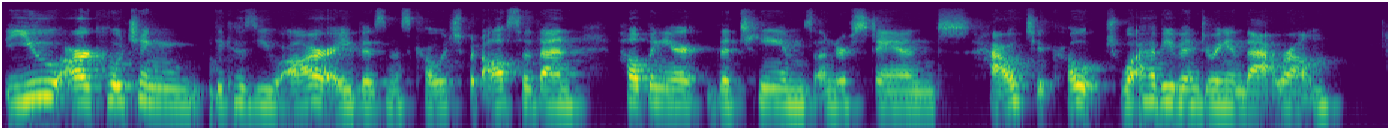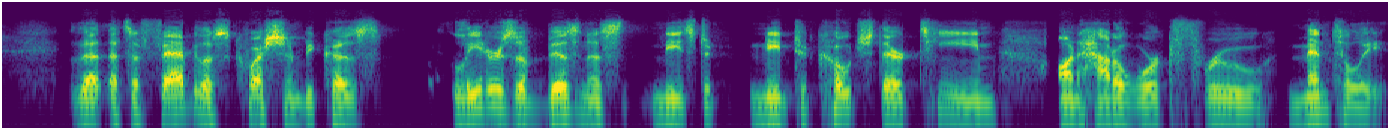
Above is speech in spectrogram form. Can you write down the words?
you are coaching because you are a business coach but also then helping your the teams understand how to coach. What have you been doing in that realm? That that's a fabulous question because leaders of business needs to need to coach their team on how to work through mentally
